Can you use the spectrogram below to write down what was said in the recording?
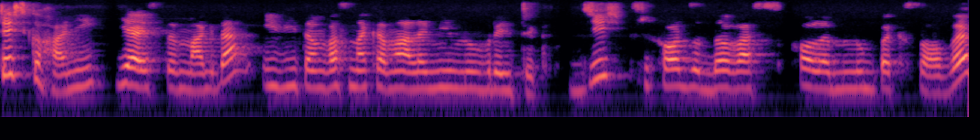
Cześć kochani, ja jestem Magda i witam Was na kanale Mimluwryjczyk. Dziś przychodzę do Was z kolem lumpeksowym,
